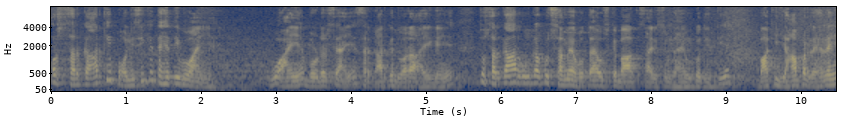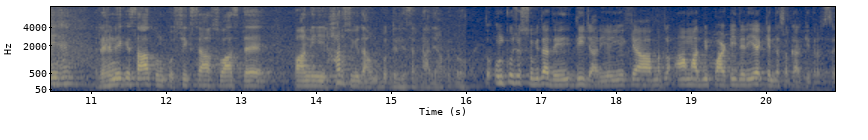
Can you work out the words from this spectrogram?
और सरकार की पॉलिसी के तहत ही वो आई हैं। वो आए हैं बॉर्डर से आई हैं सरकार के द्वारा आई गई हैं। तो सरकार उनका कुछ समय होता है उसके बाद सारी सुविधाएँ उनको देती है। बाकी यहाँ पर रह रहे हैं रहने के साथ उनको शिक्षा स्वास्थ्य पानी हर सुविधा उनको दिल्ली सरकार यहाँ पे प्रोवाइड। तो उनको जो सुविधा दे दी जा रही है ये क्या मतलब आम आदमी पार्टी दे रही है केंद्र सरकार की तरफ़ से?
